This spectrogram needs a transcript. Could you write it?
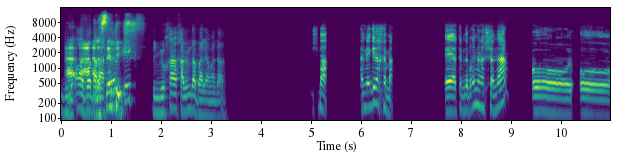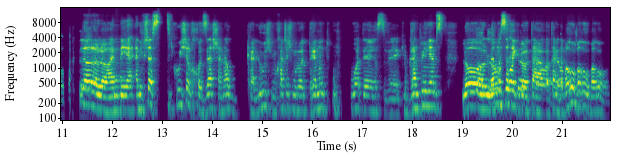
במיוחד על הסלטיקס, במיוחד חייבים לדבר על ים מדר. תשמע, אני אגיד לכם מה, אה, אתם מדברים על השנה, או... או... לא, לא, לא, אני, אני חושב שהסיכוי שלו לחוזה השנה הוא קלוש, במיוחד שיש מולו את טרמונט ווטרס וכאילו גרנט וויליאמס, לא, לא, לא משחק באותה עמדה, לא. ברור, ברור, ברור.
